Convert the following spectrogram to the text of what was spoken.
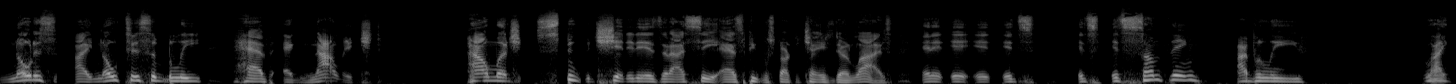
notice I noticeably have acknowledged how much stupid shit it is that I see as people start to change their lives. And it, it, it it's it's it's something I believe like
